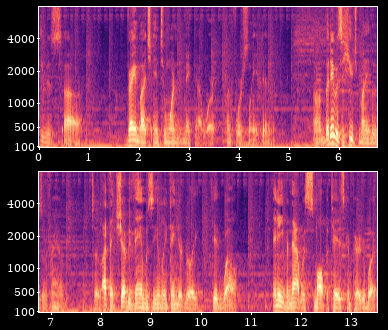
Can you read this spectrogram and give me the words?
He was uh, very much into wanting to make that work. Unfortunately, it didn't. Um, but it was a huge money loser for him. So I think Chevy Van was the only thing that really did well. And even that was small potatoes compared to what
